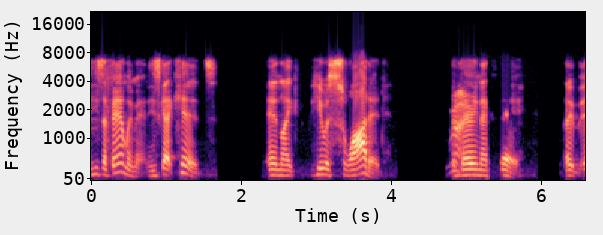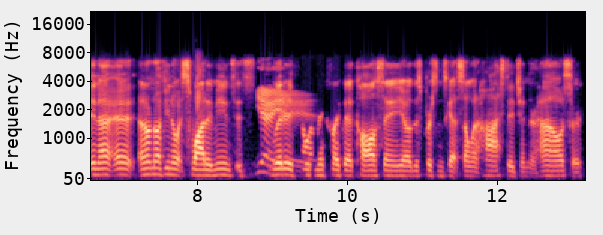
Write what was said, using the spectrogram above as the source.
he's a family man. He's got kids, and like he was swatted the very next day. Like, and I, I don't know if you know what swatted means. It's Yeah, yeah, literally yeah, someone makes like a call saying, "Yo, this person's got someone hostage in their house," or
